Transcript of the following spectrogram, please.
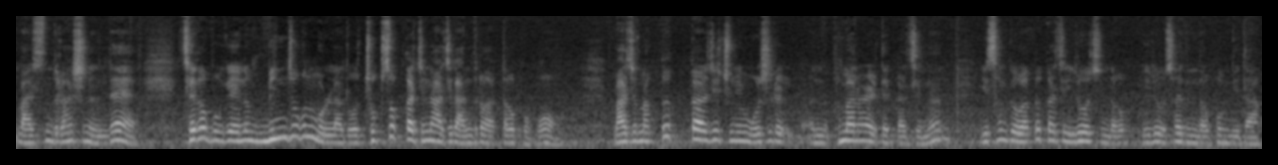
말씀들을 하시는데 제가 보기에는 민족은 몰라도 족속까지는 아직 안 들어갔다고 보고 마지막 끝까지 주님 오시를 그만할 때까지는 이 선교가 끝까지 이루어진다고 이루어져야 된다고 봅니다.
